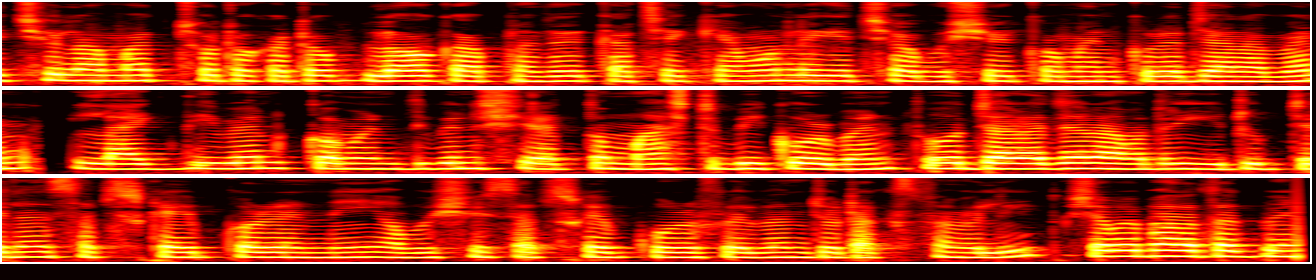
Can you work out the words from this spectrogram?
এই ছিল আমার ছোটখাটো ব্লগ আপনাদের কাছে কেমন লেগেছে অবশ্যই কমেন্ট করে জানাবেন। লাইক দিবেন কমেন্ট দিবেন শেয়ার তো মাস্ট বি করবেন। তো যারা যারা আমাদের ইউটিউব চ্যানেল সাবস্ক্রাইব করেননি, অবশ্যই সাবস্ক্রাইব করে ফেলবেন জোটাক্স ফ্যামিলি সবাই ভালো থাকবেন,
